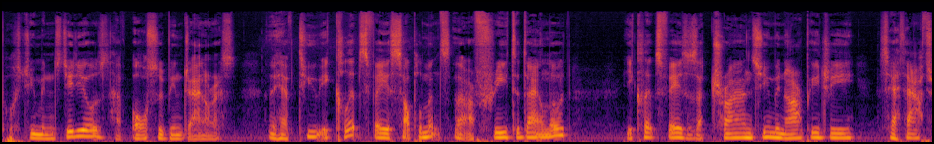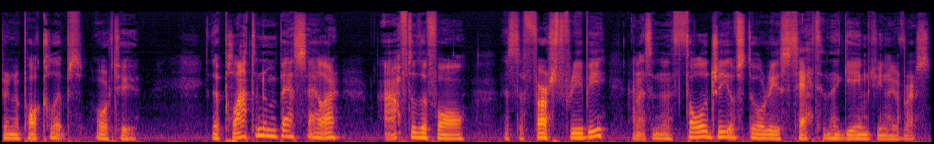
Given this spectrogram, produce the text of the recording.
Posthuman Studios have also been generous. They have two Eclipse Phase supplements that are free to download. Eclipse Phase is a transhuman RPG set after an apocalypse or two. The Platinum bestseller, After the Fall, is the first freebie, and it's an anthology of stories set in the game's universe.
